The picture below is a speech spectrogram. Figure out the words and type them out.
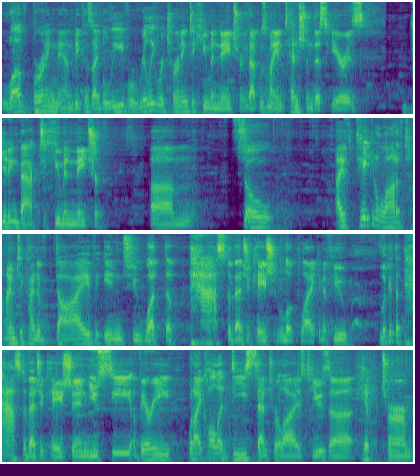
love Burning Man because I believe we're really returning to human nature. And that was my intention this year is getting back to human nature. Um, so I've taken a lot of time to kind of dive into what the past of education looked like. And if you look at the past of education, you see a very, what I call a decentralized, to use a hip term,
